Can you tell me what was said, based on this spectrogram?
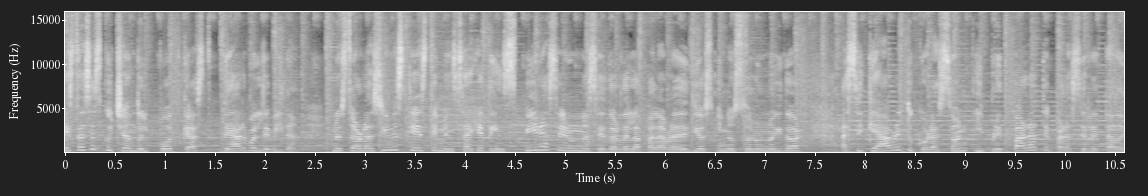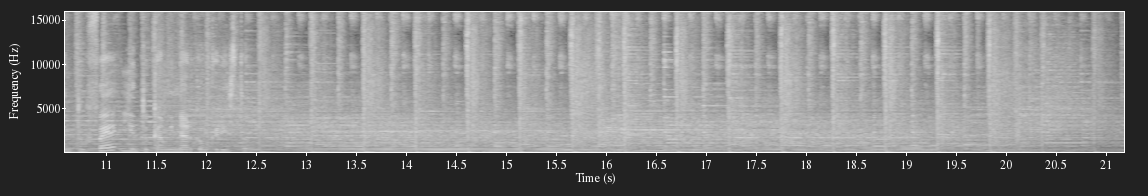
Estás escuchando el podcast de Árbol de Vida. Nuestra oración es que este mensaje te inspire a ser un hacedor de la palabra de Dios y no solo un oidor. Así que abre tu corazón y prepárate para ser retado en tu fe y en tu caminar con Cristo.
